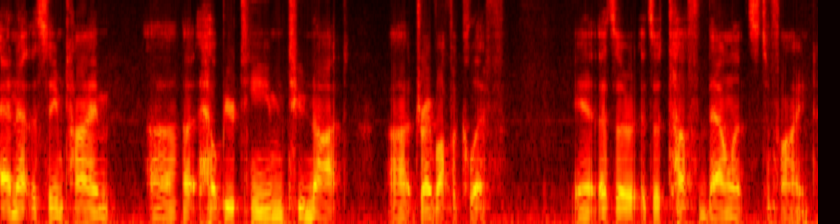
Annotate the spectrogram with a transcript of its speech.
and at the same time, uh, help your team to not uh, drive off a cliff. And that's a it's a tough balance to find.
